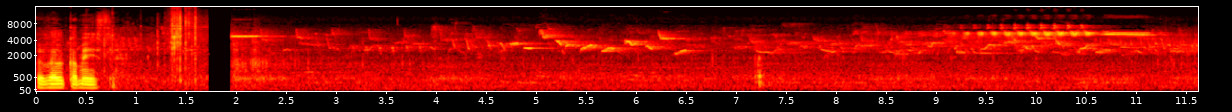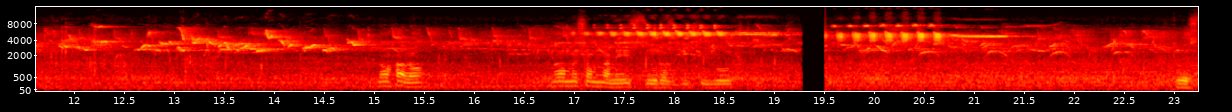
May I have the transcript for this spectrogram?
Rewelka miejsce. Halo. No my są na miejscu rozbici już. Tu jest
